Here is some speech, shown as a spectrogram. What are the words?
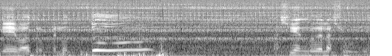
Y ahí va otro pelotudo haciendo de las suyas.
